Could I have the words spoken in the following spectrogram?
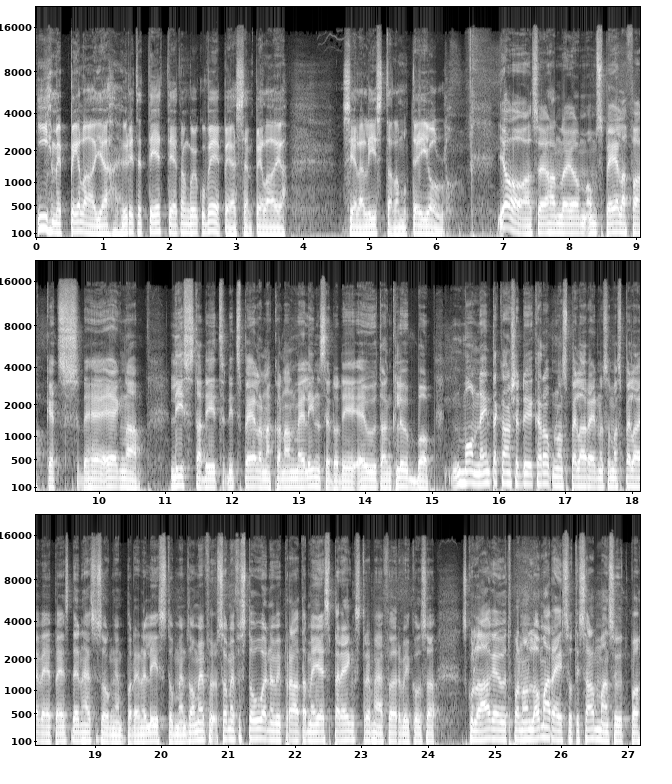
ihmepelaajia. Yritettiin etsiä, että onko joku VPSn pelaaja siellä listalla, mutta ei ollut. Ja, alltså det handlar ju om, om spelarfackets, det här egna lista dit, dit spelarna kan anmäla in sig då de är utan klubb. Och månne inte kanske dyker upp någon spelare ännu som har spelat i VPS den här säsongen på den här listan. Men som jag, som jag förstår när vi pratade med Jesper Engström här förra veckan så skulle laget ut på någon lommaresa tillsammans ut på,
